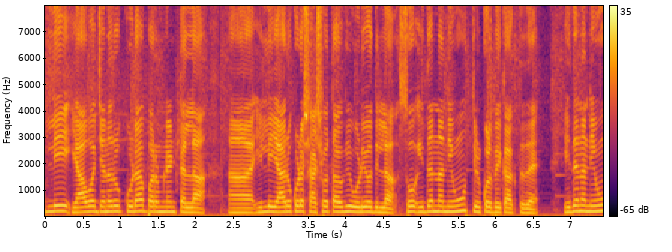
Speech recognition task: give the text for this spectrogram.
ಇಲ್ಲಿ ಯಾವ ಜನರು ಕೂಡ ಪರ್ಮನೆಂಟ್ ಅಲ್ಲ. ಇಲ್ಲಿ ಯಾರು ಕೂಡ ಶಾಶ್ವತವಾಗಿ ಉಳಿಯೋದಿಲ್ಲ. ಸೊ ಇದನ್ನು ನೀವು ತಿಳ್ಕೊಳ್ಬೇಕಾಗ್ತದೆ. ಇದನ್ನು ನೀವು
